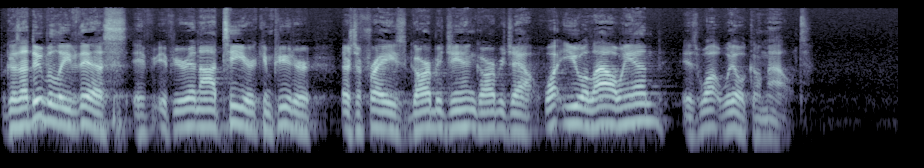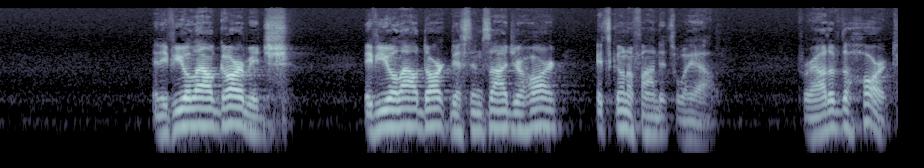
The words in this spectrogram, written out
Because I do believe this if, if you're in IT or computer, there's a phrase garbage in, garbage out. What you allow in is what will come out. And if you allow garbage, if you allow darkness inside your heart, it's going to find its way out. For out of the heart,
